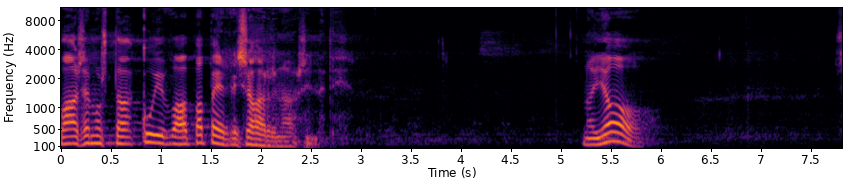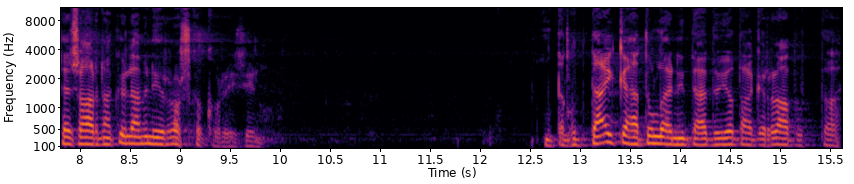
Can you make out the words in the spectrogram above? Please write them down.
vaan semmoista kuivaa paperisaarnaa sinne tee. No joo. Se saarna kyllä meni roskakoriin silloin. Mutta kun tämä ikää tulee, niin täytyy jotakin raaputtaa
